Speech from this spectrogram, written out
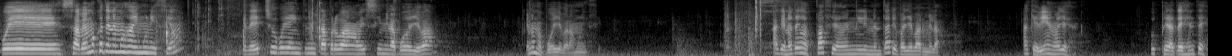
Pues sabemos que tenemos ahí munición. Que de hecho voy a intentar probar a ver si me la puedo llevar. Que no me puedo llevar la munición. Ah, que no tengo espacio en el inventario para llevármela. Ah, qué bien, oye. Uy, espérate, gente.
